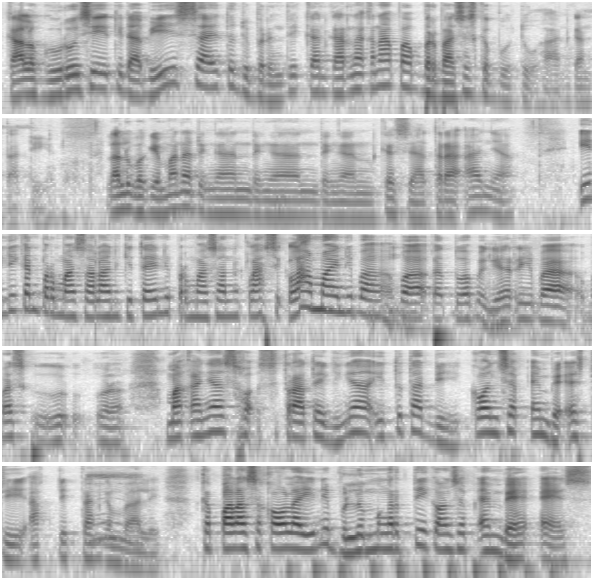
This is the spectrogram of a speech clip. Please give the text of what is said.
kalau guru sih tidak bisa itu diberhentikan karena kenapa? Berbasis kebutuhan kan tadi. Lalu bagaimana dengan dengan dengan kesejahteraannya ini kan permasalahan kita ini permasalahan klasik lama ini Pak Pak Ketua PGRI Pak Mas. Makanya strateginya itu tadi konsep MBS diaktifkan kembali. Kepala sekolah ini belum mengerti konsep MBS.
